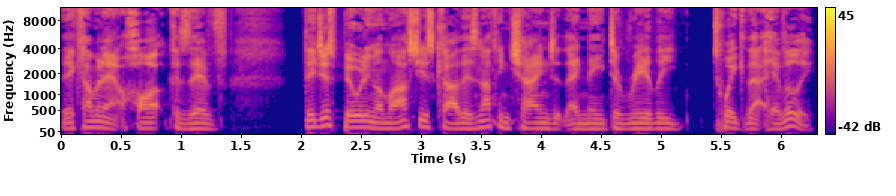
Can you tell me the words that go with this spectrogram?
They're coming out hot because they've they're just building on last year's car. There's nothing changed that they need to really tweak that heavily.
